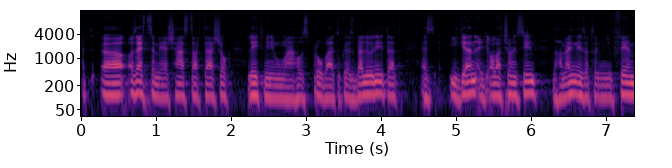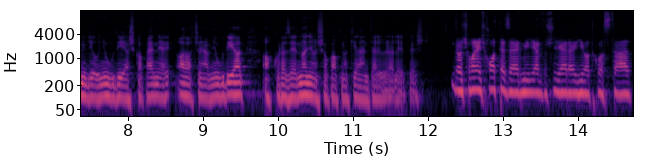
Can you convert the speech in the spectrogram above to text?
Hát az egyszemélyes háztartások létminimumához próbáltuk ezt belőni, tehát ez igen, egy alacsony szint, de ha megnézed, hogy mondjuk félmillió nyugdíjas kap ennél alacsonyabb nyugdíjat, akkor azért nagyon sokaknak jelent előrelépést. de hogyha van egy 6000 milliárdos, hogy erre hivatkoztál,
